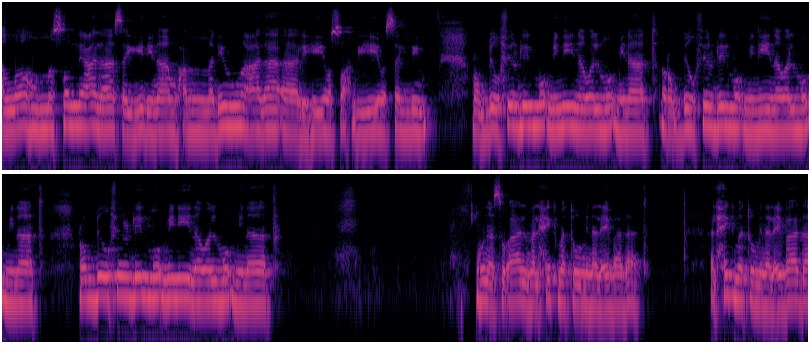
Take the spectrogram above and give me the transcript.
اللهم صل على سيدنا محمد وعلى آله وصحبه وسلم. رب اغفر للمؤمنين والمؤمنات. رب اغفر للمؤمنين والمؤمنات. رب اغفر للمؤمنين والمؤمنات. هنا سؤال ما الحكمة من العبادات؟ الحكمة من العبادة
